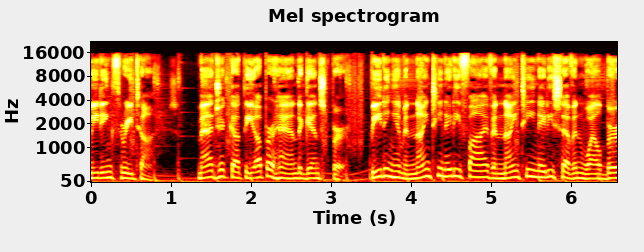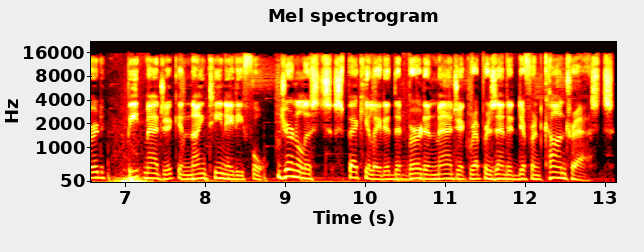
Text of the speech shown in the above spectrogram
meeting three times. Magic got the upper hand against Bird, beating him in 1985 and 1987 while Bird beat Magic in 1984. Journalists speculated that Bird and Magic represented different contrasts,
